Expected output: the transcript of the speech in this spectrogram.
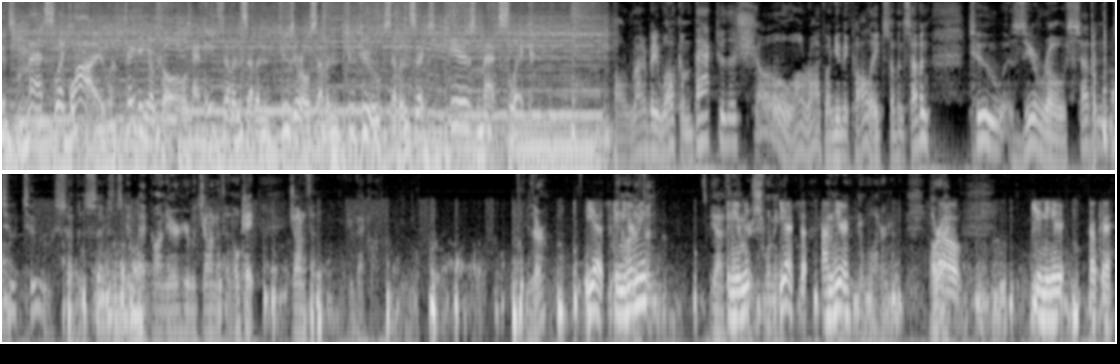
It's Matt Slick Live, taking your calls at 877-207-2276. Here's Matt Slick. All right, everybody, welcome back to the show. All right, if you want to give me a call, 877 207 2276. Let's get back on air here with Jonathan. Okay, Jonathan, you're back on. You there? Yes. Can you hear me? Yeah, I Can you hear me? You're swimming. Yes, uh, I'm here. in the water. All right. Oh, can you hear? Okay.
